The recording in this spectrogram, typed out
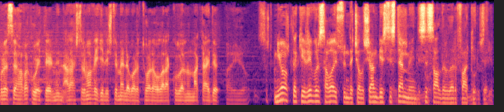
Burası hava kuvvetlerinin araştırma ve geliştirme laboratuvarı olarak kullanılmaktaydı. New York'taki Rivers hava üssünde çalışan bir sistem mühendisi saldırıları fark etti.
